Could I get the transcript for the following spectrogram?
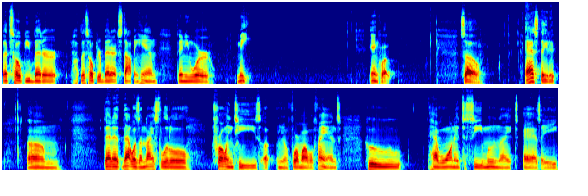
Let's hope you better let's hope you're better at stopping him than you were me. End quote. So, as stated, um, that that was a nice little trolling tease, uh, you know, for Marvel fans who have wanted to see Moon Knight as a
